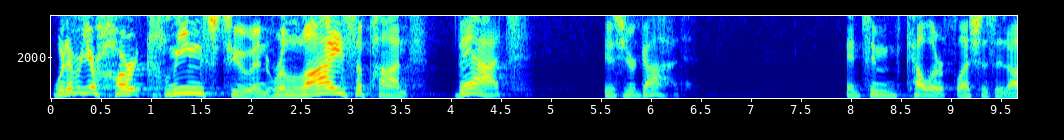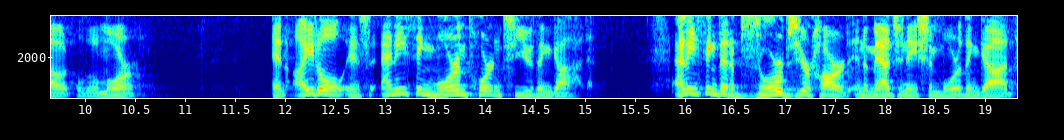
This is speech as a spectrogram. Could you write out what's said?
whatever your heart clings to and relies upon, that is your God. And Tim Keller fleshes it out a little more. An idol is anything more important to you than God. Anything that absorbs your heart and imagination more than God.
